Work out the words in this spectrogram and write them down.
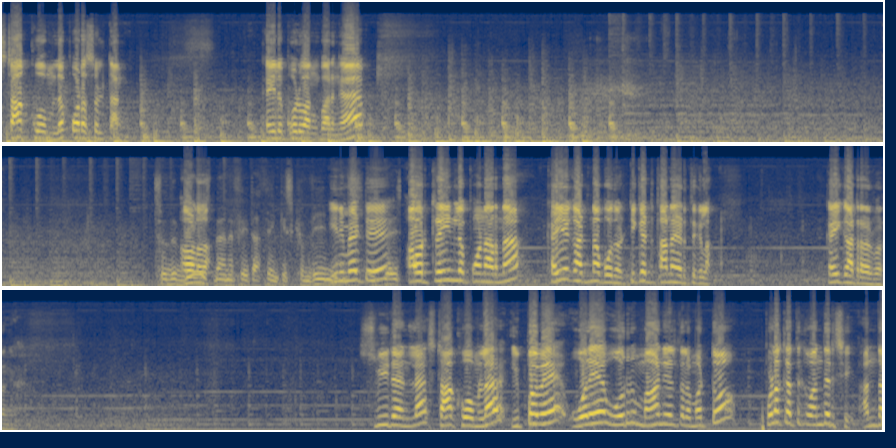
ஸ்டாக் ஹோமில் போட சொல்லிட்டாங்க. கையில் போடுவாங்க பாருங்க. So the அவ்வளவுதான். biggest benefit I think is convenience. இனிமேட்டு அவர் ட்ரெயினில் போனார்னா கையை காட்டினா போதும். டிக்கெட் தானே எடுத்துக்கலாம். கை காட்டுறாரு பாருங்க. ஸ்வீடனில் ஸ்டாக் ஹோமில் இப்போவே ஒரே ஒரு மாநிலத்தில் மட்டும் புழக்கத்துக்கு வந்துருச்சு. அந்த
